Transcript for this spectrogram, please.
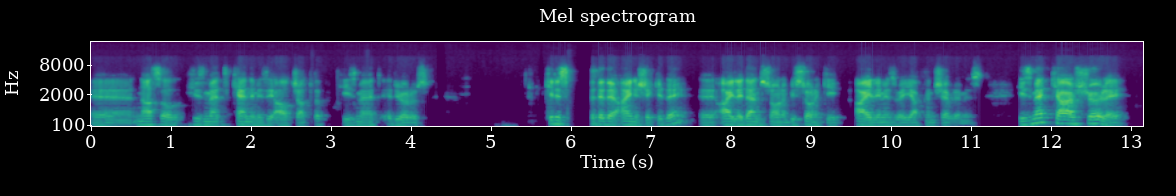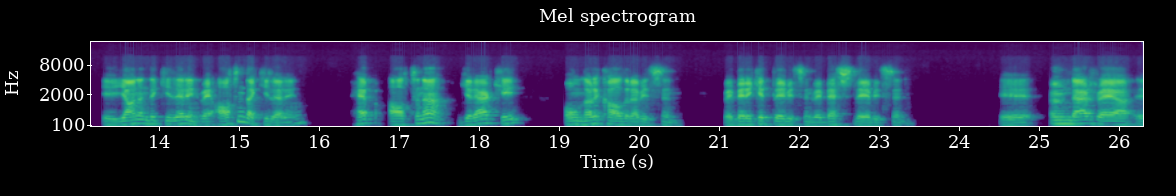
E, nasıl hizmet kendimizi alçaltıp hizmet ediyoruz. Kilisede de aynı şekilde e, aileden sonra bir sonraki ailemiz ve yakın çevremiz. Hizmetkar şöyle e, yanındakilerin ve altındakilerin hep altına girer ki onları kaldırabilsin ve bereketleyebilsin ve besleyebilsin. E, önder veya e,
